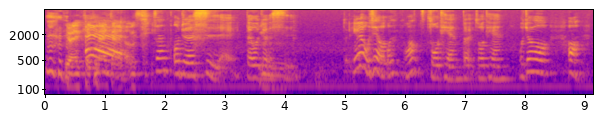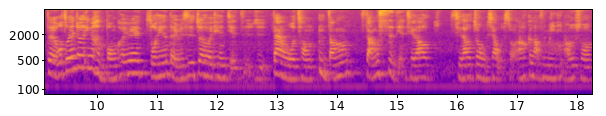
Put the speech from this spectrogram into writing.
有人可以听他讲的东西。欸、真，我觉得是哎、欸，对，我觉得是。嗯、对，因为我记得我我我昨天对昨天我就。哦，对，我昨天就是因为很崩溃，因为昨天等于是最后一天截止日，但我从早上早上四点写到写到中午下午的时候，然后跟老师 meeting，然后就说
